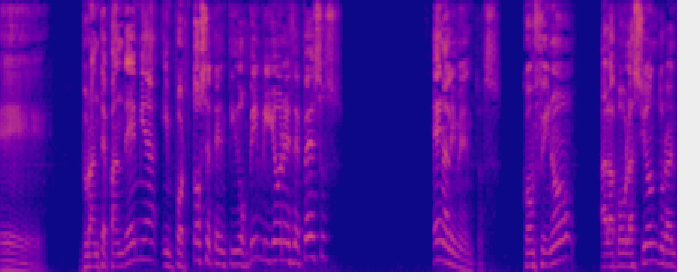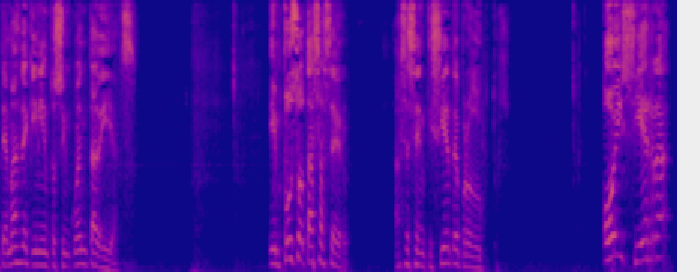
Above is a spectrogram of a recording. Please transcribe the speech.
Eh, durante pandemia importó 72 mil millones de pesos en alimentos. Confinó a la población durante más de 550 días. Impuso tasa cero a 67 productos. Hoy cierra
